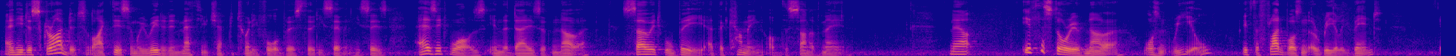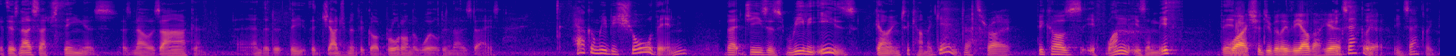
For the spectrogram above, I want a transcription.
And he described it like this, and we read it in Matthew chapter 24, verse 37. He says, As it was in the days of Noah, so it will be at the coming of the Son of Man. Now, if the story of Noah wasn't real, if the flood wasn't a real event, if there's no such thing as, as Noah's Ark and, and the, the, the judgment that God brought on the world in those days, how can we be sure then that Jesus really is going to come again? That's right. Because if one is a myth, then Why should you believe the other? Yes. Exactly, Yeah. exactly.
